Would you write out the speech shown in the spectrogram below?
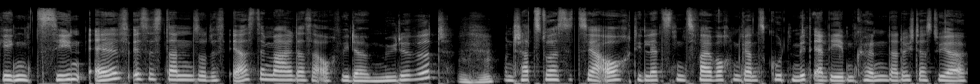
Gegen 10, 11 ist es dann so das erste Mal, dass er auch wieder müde wird. Und Schatz, du hast jetzt ja auch die letzten zwei Wochen ganz gut miterleben können, dadurch, dass du ja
